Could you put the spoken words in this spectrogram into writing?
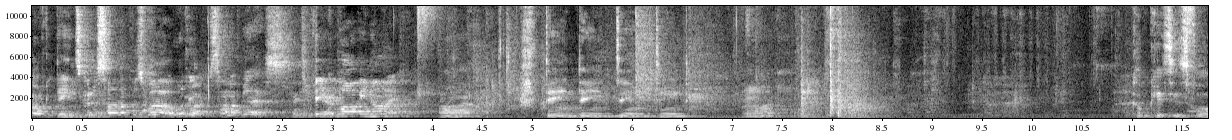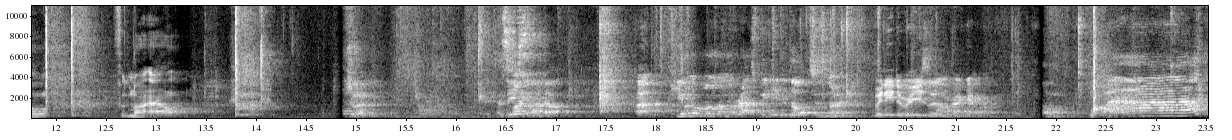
Oh. Dean's going to sign up as well. I would like to sign up, yes. Thank you. Big party night. Alright. Dean, Dean, Dean, Dean. Alright. Couple kisses for for the night out. Has he signed up? Huh? If you're not one on the rats, we need a doctor's note. We need a reason. i'm Wow.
